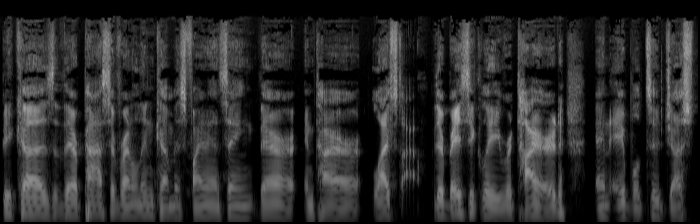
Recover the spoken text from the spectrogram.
because their passive rental income is financing their entire lifestyle. They're basically retired and able to just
